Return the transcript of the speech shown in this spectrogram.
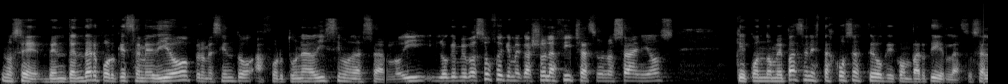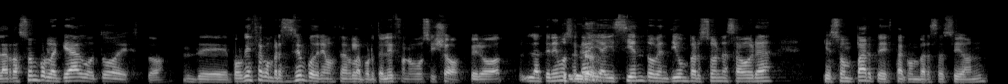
no sé, de entender por qué se me dio, pero me siento afortunadísimo de hacerlo. Y lo que me pasó fue que me cayó la ficha hace unos años que cuando me pasan estas cosas tengo que compartirlas. O sea, la razón por la que hago todo esto, de, porque esta conversación podríamos tenerla por teléfono vos y yo, pero la tenemos acá y hay 121 personas ahora que son parte de esta conversación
